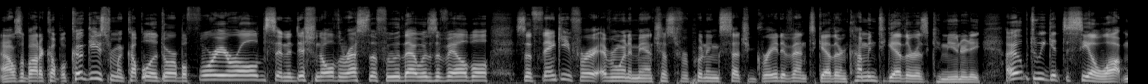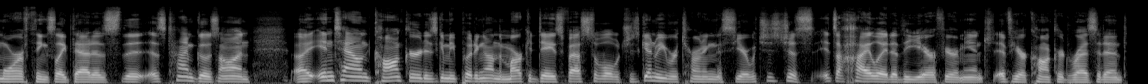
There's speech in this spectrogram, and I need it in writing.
I also bought a couple cookies from a couple adorable four-year-olds, in addition to all the rest of the food that was available. So thank you for everyone in Manchester for putting such a great event together and coming together as a community community. I hope we get to see a lot more of things like that as the as time goes on. Uh, Intown, Concord is going to be putting on the Market Days Festival, which is going to be returning this year, which is just it's a highlight of the year if you're a man, if you're a Concord resident.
